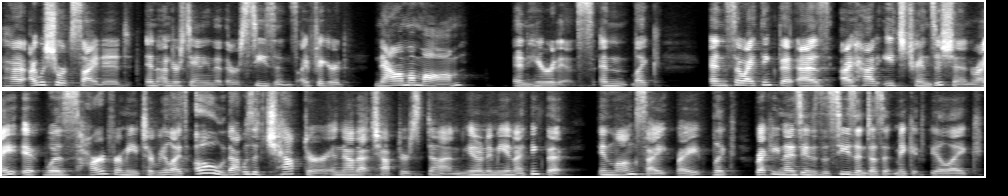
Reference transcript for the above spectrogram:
I was short sighted in understanding that there are seasons. I figured now I'm a mom, and here it is, and like. And so I think that as I had each transition, right, it was hard for me to realize, oh, that was a chapter and now that chapter's done. You know what I mean? I think that in long sight, right, like recognizing it as a season doesn't make it feel like,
